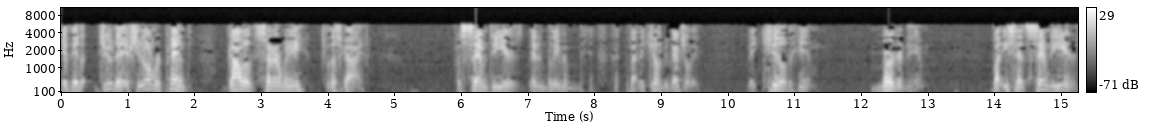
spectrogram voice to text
if they, Judah, if she don't repent, God will send her away for this guy for 70 years. They didn't believe him. In fact, they killed him eventually. They killed him, murdered him. But he said 70 years.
